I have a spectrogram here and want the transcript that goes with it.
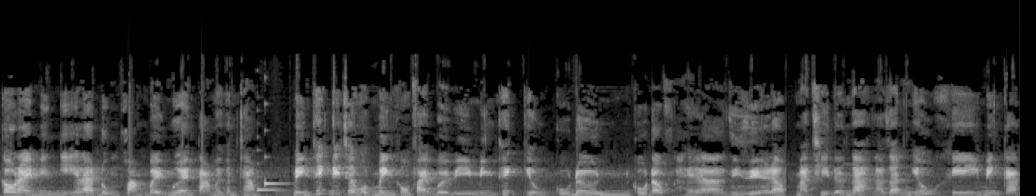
Câu này mình nghĩ là đúng khoảng 70 đến 80% mình thích đi chơi một mình không phải bởi vì mình thích kiểu cô đơn, cô độc hay là gì gì ấy đâu. Mà chỉ đơn giản là rất nhiều khi mình cảm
